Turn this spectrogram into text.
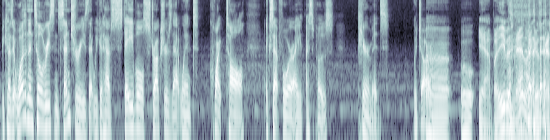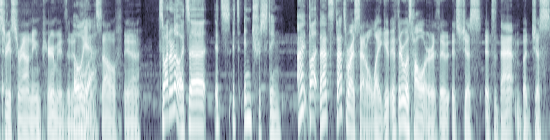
because it wasn't until recent centuries that we could have stable structures that went quite tall except for i, I suppose pyramids which are uh, oh yeah but even then like there's mystery surrounding pyramids and oh, yeah. itself yeah so i don't know it's uh it's it's interesting I, but that's that's where I settle. Like if, if there was Hollow Earth, it, it's just it's that, but just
